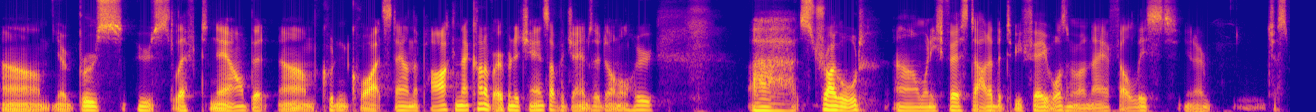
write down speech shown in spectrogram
Um, you know Bruce, who's left now, but um, couldn't quite stay on the park, and that kind of opened a chance up for James O'Donnell, who uh, struggled uh, when he first started. But to be fair, he wasn't on an AFL list. You know, just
